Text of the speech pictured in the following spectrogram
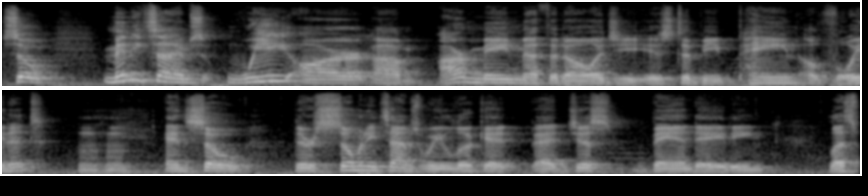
So many times we are, um, our main methodology is to be pain avoidant. Mm-hmm. And so there's so many times we look at, at just band-aiding. Let's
